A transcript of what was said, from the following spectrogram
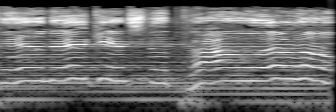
Stand against the power of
